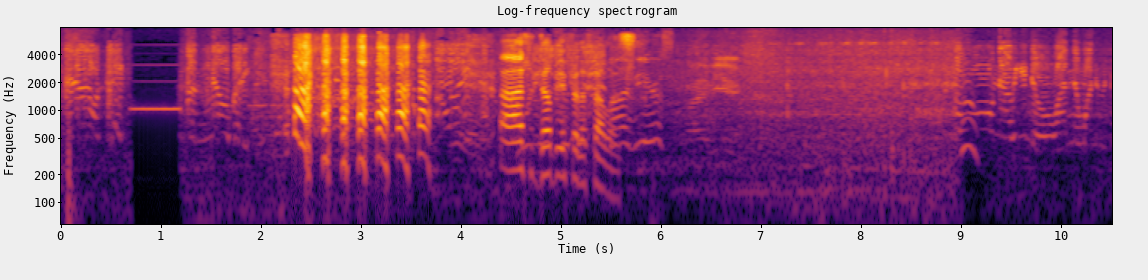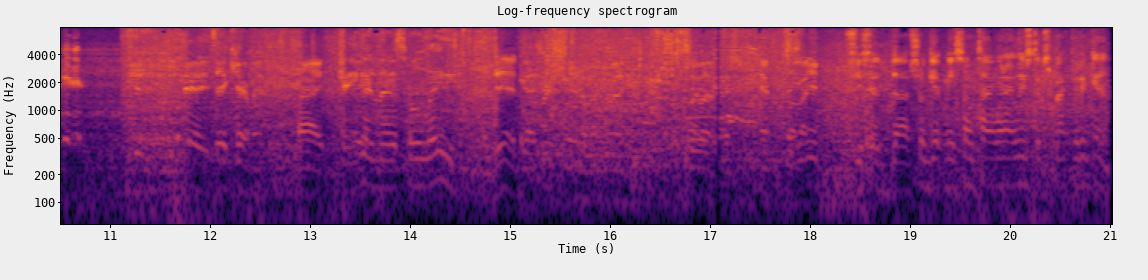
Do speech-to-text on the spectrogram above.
and I don't take from nobody. ah, that's a W for the fellas. Five years? Oh, now you know I'm the one who did it. Hey, take care, man. All right. Okay, you got a nice old lady. I did. She said uh, she'll get me sometime when I least expect it again.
